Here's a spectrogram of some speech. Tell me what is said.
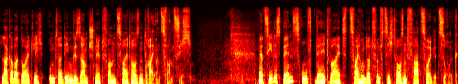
lag aber deutlich unter dem Gesamtschnitt von 2023. Mercedes-Benz ruft weltweit 250.000 Fahrzeuge zurück.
